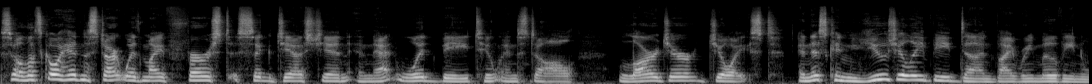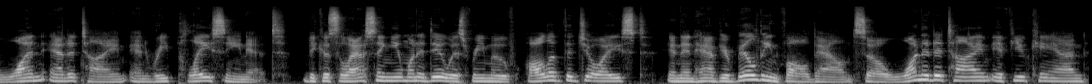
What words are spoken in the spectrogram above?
So let's go ahead and start with my first suggestion, and that would be to install larger joist. And this can usually be done by removing one at a time and replacing it. Because the last thing you want to do is remove all of the joist and then have your building fall down. So one at a time if you can.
